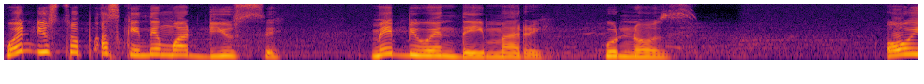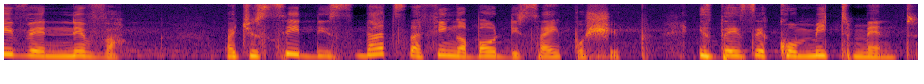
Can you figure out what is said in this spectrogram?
When do you stop asking them what do you say? Maybe when they marry. Who knows? Or even never. But you see, this, that's the thing about discipleship, is there's a commitment.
